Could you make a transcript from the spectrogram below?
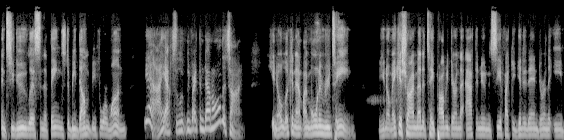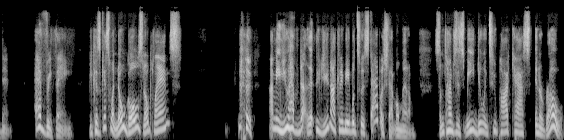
and to do lists and the things to be done before one. Yeah, I absolutely write them down all the time. You know, looking at my morning routine, you know, making sure I meditate probably during the afternoon and see if I could get it in during the evening. Everything. Because guess what? No goals, no plans. I mean, you have not, you're not going to be able to establish that momentum. Sometimes it's me doing two podcasts in a row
